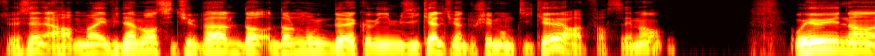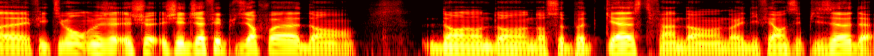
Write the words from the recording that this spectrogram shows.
toutes les scènes. Alors moi, évidemment, si tu parles dans le monde de la comédie musicale, tu viens toucher mon petit cœur, forcément. Oui, oui, non, heu, effectivement, j'ai déjà fait plusieurs fois dans dans dans ce podcast, enfin dans les différents épisodes,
